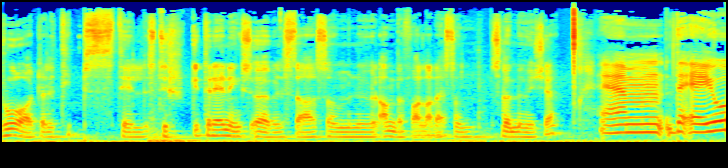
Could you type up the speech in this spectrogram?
råd eller tips til styrketreningsøvelser som du vil anbefale de som svømmer mye? Um, det er jo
